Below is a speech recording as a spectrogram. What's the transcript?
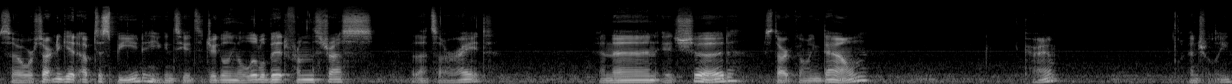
So we're starting to get up to speed. You can see it's jiggling a little bit from the stress, but that's all right. And then it should start going down. Okay. Eventually.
